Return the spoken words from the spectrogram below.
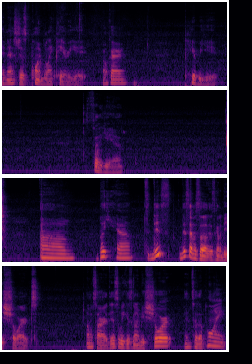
And that's just point blank, period. Okay? Period. So, yeah. Um, but yeah, this this episode is gonna be short. I'm sorry, this week is gonna be short and to the point.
